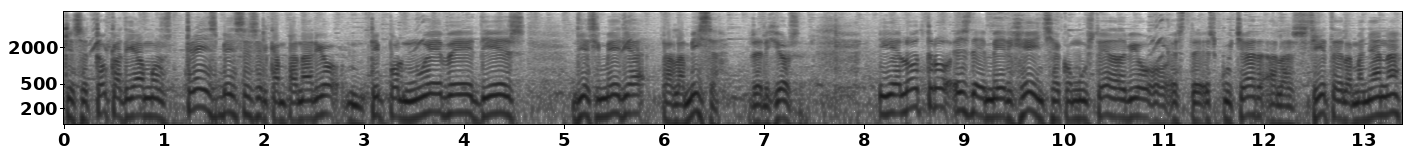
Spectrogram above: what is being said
que se toca, digamos, tres veces el campanario, tipo 9, 10, diez y media para la misa religiosa. Y el otro es de emergencia, como usted debió este, escuchar a las 7 de la mañana.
